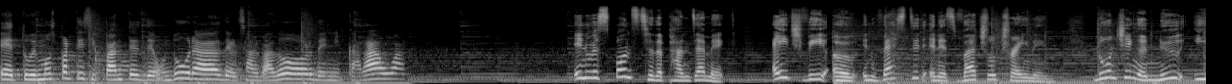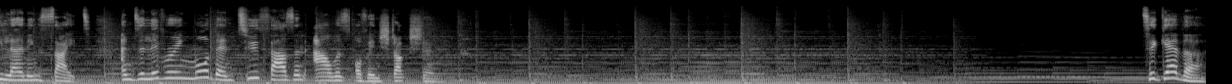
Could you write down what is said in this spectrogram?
Eh, tuvimos participantes de Honduras, de El Salvador, de Nicaragua. In response to the pandemic, HVO invested in its virtual training, launching a new e learning site and delivering more than 2,000 hours of instruction. Together,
